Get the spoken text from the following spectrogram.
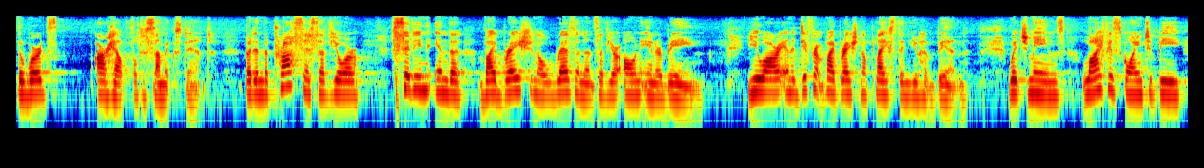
the words are helpful to some extent. But in the process of your sitting in the vibrational resonance of your own inner being you are in a different vibrational place than you have been which means life is going to be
